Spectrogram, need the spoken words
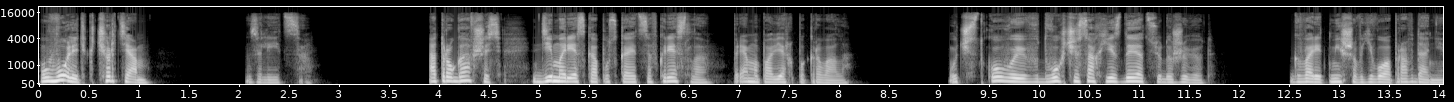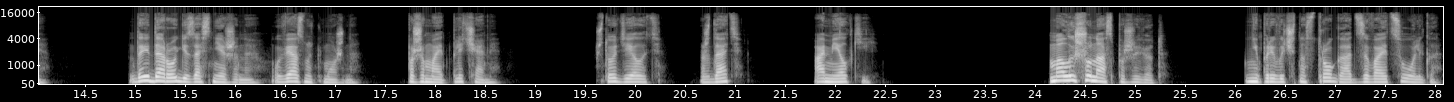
Уволить к чертям. Злится. Отругавшись, Дима резко опускается в кресло, прямо поверх покрывала. Участковый в двух часах езды отсюда живет, говорит Миша в его оправдание. Да и дороги заснежены, увязнуть можно. Пожимает плечами. Что делать? Ждать? А мелкий? Малыш у нас поживет. Непривычно строго отзывается Ольга.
